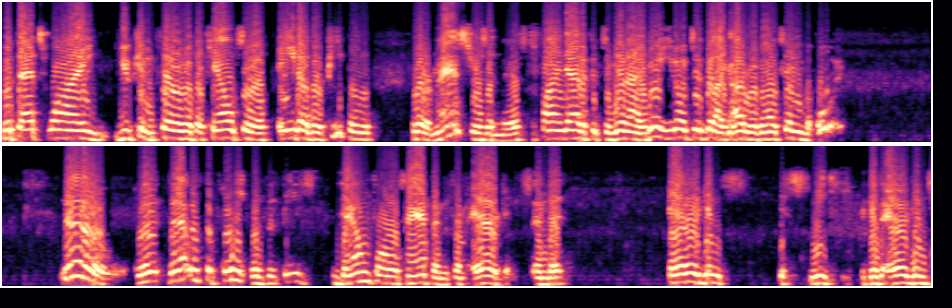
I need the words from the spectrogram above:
But that's why you confer with a council of eight other people who are masters in this to find out if it's a good idea. You don't just be like, I would now train the boy. No, that was the point, was that these downfalls happen from arrogance, and that arrogance is sneaky, because arrogance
